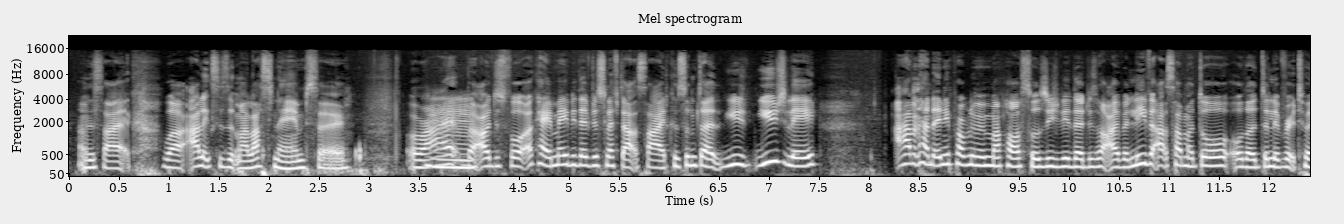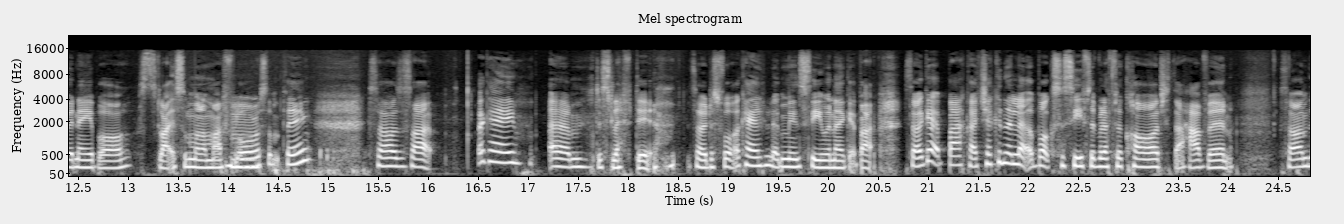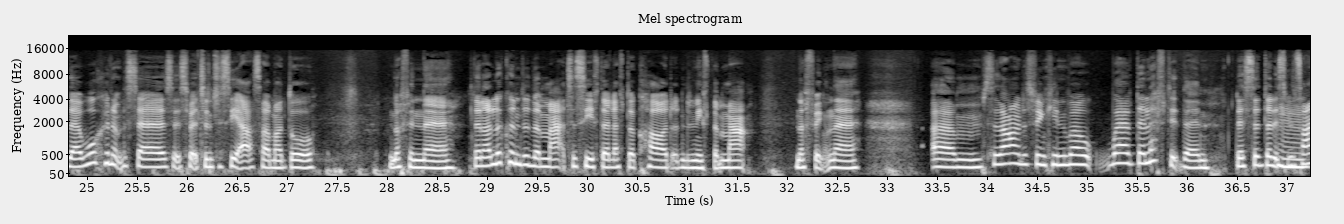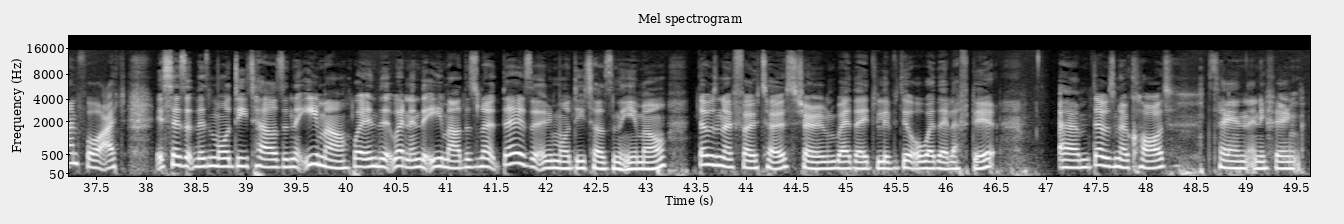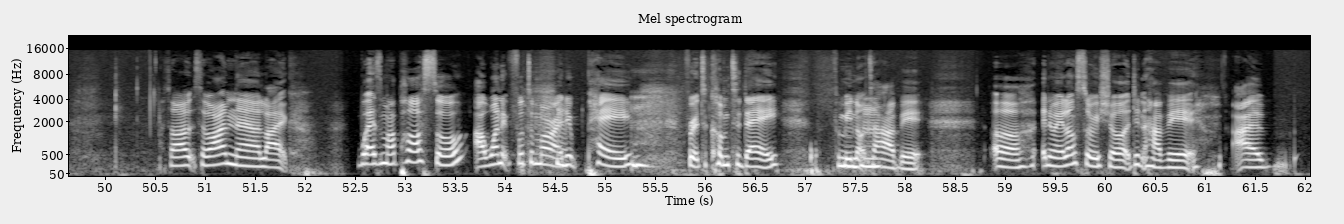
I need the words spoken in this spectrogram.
I'm just like, well, Alex isn't my last name, so all right. But I just thought, okay, maybe they've just left outside because sometimes, u- usually, I haven't had any problem with my parcels. Usually, they just either leave it outside my door or they'll deliver it to a neighbor, like someone on my floor or something. So I was just like, okay, um, just left it. So I just thought, okay, let me see when I get back. So I get back, I check in the letterbox to see if they've left a card. They haven't. So I'm there walking up the stairs, expecting to see it outside my door. Nothing there. Then I look under the mat to see if they left a card underneath the mat. Nothing there. Um, so now I'm just thinking, well, where have they left it then? They said that it's been signed for. I, it says that there's more details in the email. When in the when in the email, there's no there isn't any more details in the email. There was no photos showing where they delivered it or where they left it. Um, there was no card saying anything. So I, so I'm there like, where's my parcel? I want it for tomorrow. I didn't pay for it to come today for me not to have it. Uh, anyway, long story short, didn't have it. I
